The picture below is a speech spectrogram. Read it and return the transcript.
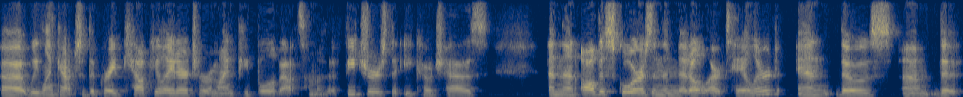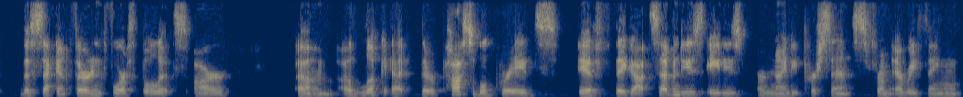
uh, we link out to the grade calculator to remind people about some of the features that eCoach has. And then all the scores in the middle are tailored and those, um, the, the second, third, and fourth bullets are um, a look at their possible grades if they got 70s, 80s, or 90% from everything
